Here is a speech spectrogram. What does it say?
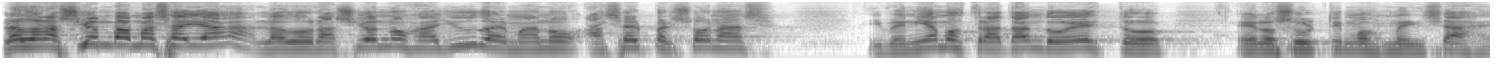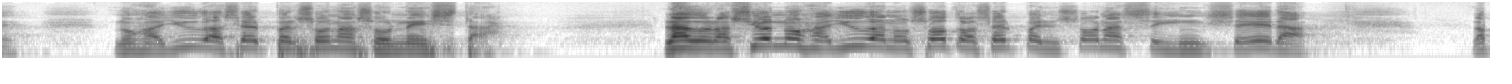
la adoración va más allá. La adoración nos ayuda, hermano, a ser personas, y veníamos tratando esto en los últimos mensajes, nos ayuda a ser personas honestas. La adoración nos ayuda a nosotros a ser personas sinceras. La,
